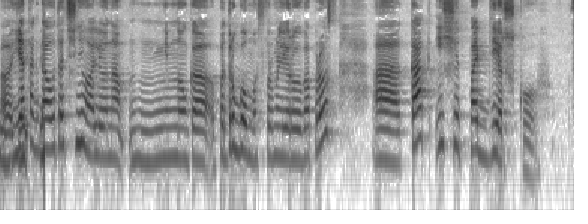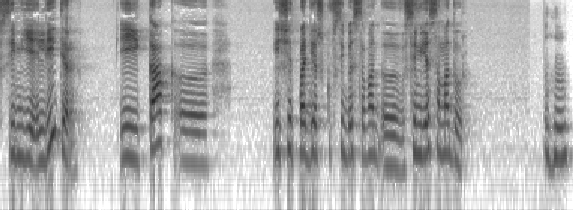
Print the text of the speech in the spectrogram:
а, я тогда уточню, Алена, немного по-другому сформулирую вопрос. А, как ищет поддержку в семье лидер и как э, ищет поддержку в, себе само, э, в семье Самодур? Угу.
